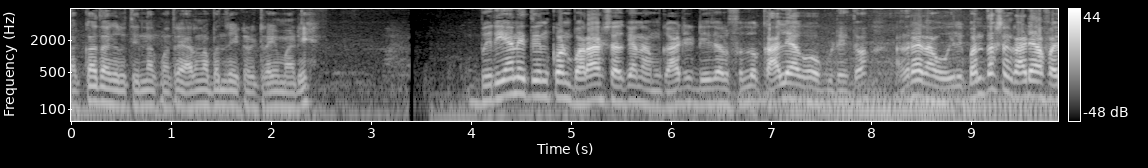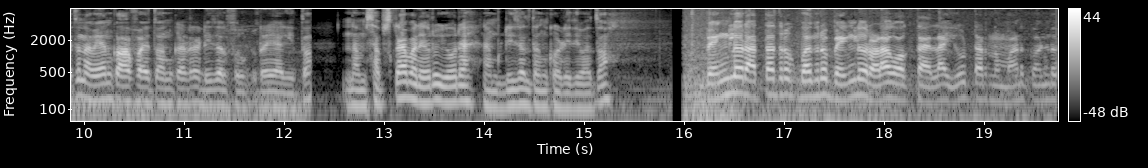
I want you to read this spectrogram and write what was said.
ಸಖತ್ತಾಗಿರುತ್ತೆ. ತಿನ್ನೋಕೆ ಮಾತ್ರ ಯಾರನ್ನ ಬಂದರೆ ಈ ಕಡೆ ಟ್ರೈ ಮಾಡಿ. ಬಿರಿಯಾನಿ ತಿನ್ಕೊಂಡು ಬರೋ ಅಷ್ಟೊತ್ತಿಗೆ ನಮ್ಮ ಗಾಡಿ ಡೀಸೆಲ್ ಫುಲ್ಲು ಖಾಲಿ ಆಗಿ ಹೋಗ್ಬಿಟ್ಟಿತ್ತು. ಅಂದರೆ ನಾವು ಇಲ್ಲಿಗೆ ಬಂದ ತಕ್ಷಣ ಗಾಡಿ ಆಫ್ ಆಯಿತು. ನಾವೇನು ಆಫ್ ಆಯಿತು ಅಂದ್ಕೊಂಡ್ರೆ ಡೀಸೆಲ್ ಫುಲ್ ಡ್ರೈ ಆಗಿತ್ತು. ನಮ್ಮ ಸಬ್ಸ್ಕ್ರೈಬರ್ ಇವರು, ಇವರೇ ನಮ್ಗೆ ಡೀಸೆಲ್ ತಂದ್ಕೊಟ್ಟಿದ್ದು ಇವತ್ತು. ಬೆಂಗಳೂರು ಹತ್ತತ್ರಕ್ಕೆ ಬಂದರೂ ಬೆಂಗಳೂರು ಒಳಗೆ ಹೋಗ್ತಾ ಇಲ್ಲ. ಯೂ ಟರ್ನ್ ಮಾಡಿಕೊಂಡು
